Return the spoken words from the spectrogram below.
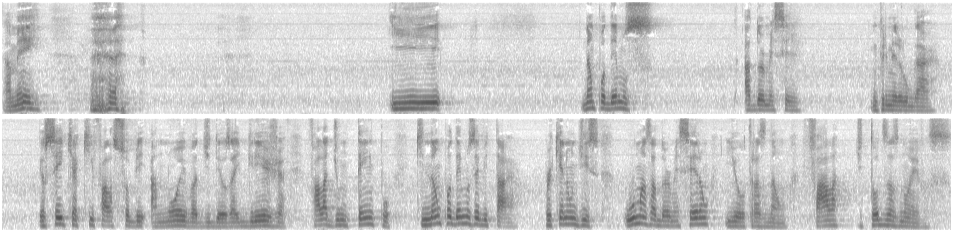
Amém? e não podemos adormecer, em primeiro lugar. Eu sei que aqui fala sobre a noiva de Deus, a igreja, fala de um tempo que não podemos evitar. Porque não diz umas adormeceram e outras não. Fala de todas as noivas.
